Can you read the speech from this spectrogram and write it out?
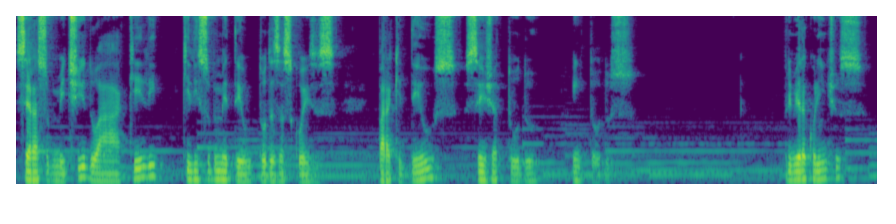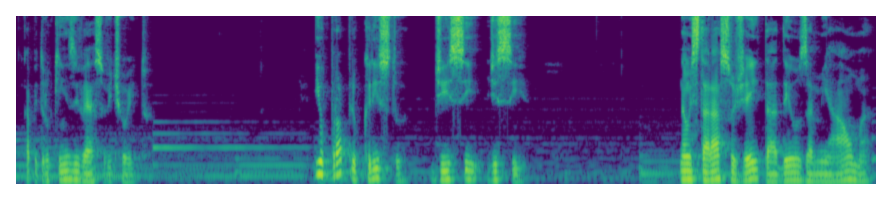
será submetido àquele que lhe submeteu todas as coisas para que Deus seja tudo em todos. 1 Coríntios, capítulo 15, verso 28. E o próprio Cristo disse de si: Não estará sujeita a Deus a minha alma,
